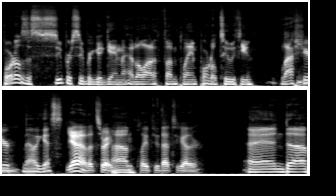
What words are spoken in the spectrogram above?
Portal is a super super good game. I had a lot of fun playing Portal two with you last year. Mhm. Now I guess, Yeah, that's right. Um, we played through that together. and. Uh,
